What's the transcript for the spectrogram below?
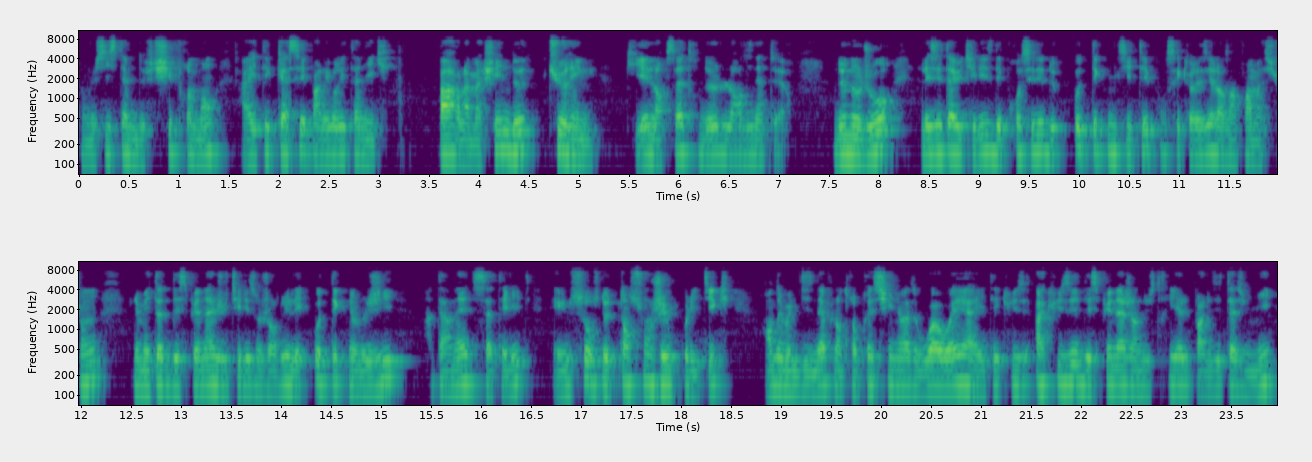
dont le système de chiffrement a été cassé par les Britanniques, par la machine de Turing, qui est l'ancêtre de l'ordinateur. De nos jours, les États utilisent des procédés de haute technicité pour sécuriser leurs informations. Les méthodes d'espionnage utilisent aujourd'hui les hautes technologies, Internet, satellites et une source de tension géopolitique. En 2019, l'entreprise chinoise Huawei a été accusée d'espionnage industriel par les États-Unis.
